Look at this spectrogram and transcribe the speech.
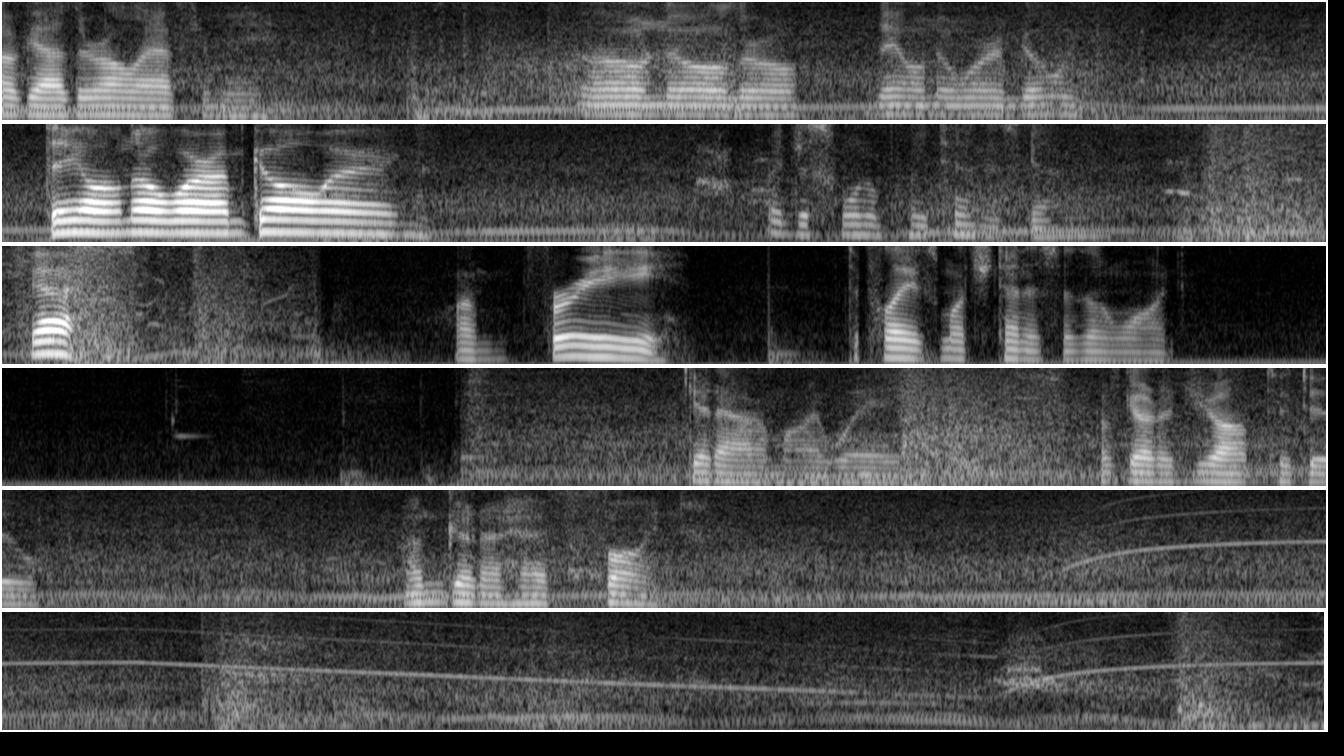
Oh god, they're all after me. Oh no, they're all they all know where I'm going. They all know where I'm going. I just want to play tennis, guys. Yes. I'm free to play as much tennis as I want. Get out of my way. I've got a job to do. I'm gonna have fun.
